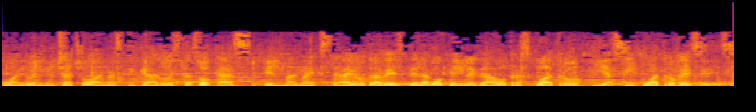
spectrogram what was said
Cuando el muchacho ha masticado estas hojas, el mama extrae otra vez de la boca y le da otras cuatro, y así cuatro veces.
